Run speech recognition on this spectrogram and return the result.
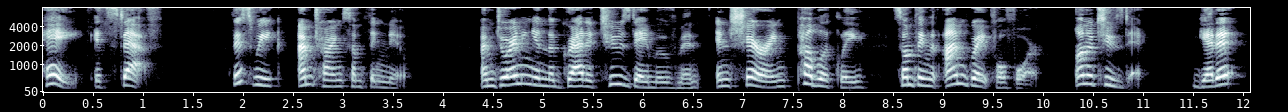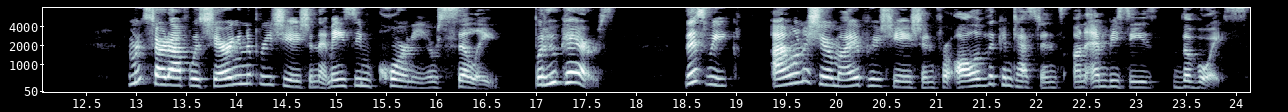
Hey, it's Steph. This week, I'm trying something new. I'm joining in the Gratitude Tuesday movement and sharing publicly something that I'm grateful for on a Tuesday. Get it? I'm going to start off with sharing an appreciation that may seem corny or silly, but who cares? This week, I want to share my appreciation for all of the contestants on NBC's The Voice.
